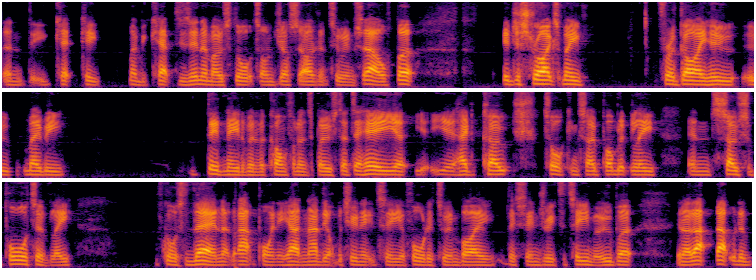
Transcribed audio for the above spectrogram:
and he kept, keep maybe kept his innermost thoughts on Josh Sargent to himself, but it just strikes me for a guy who who maybe did need a bit of a confidence booster to hear your, your head coach talking so publicly and so supportively. Of course, then at that point he hadn't had the opportunity afforded to him by this injury to Teemu, but you know that that would have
